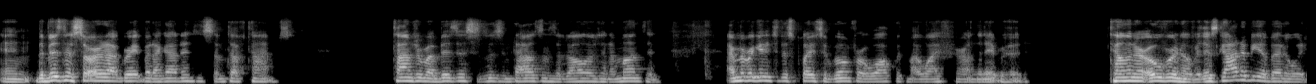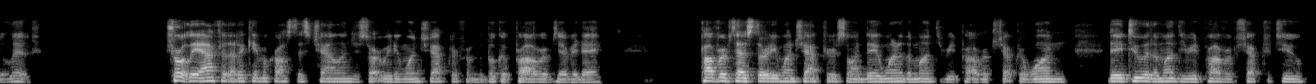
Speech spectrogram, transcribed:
and the business started out great, but I got into some tough times. Times where my business is losing thousands of dollars in a month. And I remember getting to this place of going for a walk with my wife around the neighborhood, telling her over and over, there's got to be a better way to live. Shortly after that, I came across this challenge to start reading one chapter from the book of Proverbs every day. Proverbs has 31 chapters. So on day one of the month, you read Proverbs chapter one. Day two of the month, you read Proverbs chapter two.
